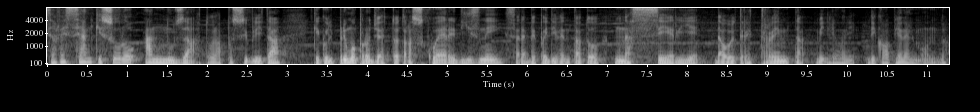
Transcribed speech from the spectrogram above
se avesse anche solo annusato la possibilità che quel primo progetto tra Square e Disney sarebbe poi diventato una serie da oltre 30 milioni di copie nel mondo.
